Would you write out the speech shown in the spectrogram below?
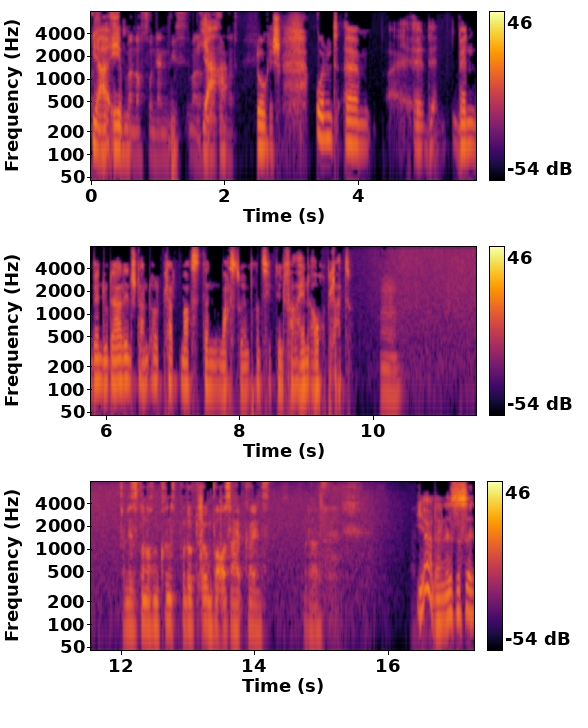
Ja, muss ich eben. immer noch so nennen, wie es immer Ja. hat. Logisch. Und ähm, äh, wenn, wenn du da den Standort platt machst, dann machst du im Prinzip den Verein auch platt. Hm. Dann ist es nur noch ein Kunstprodukt irgendwo außerhalb Kölns. Oder? Ja, dann ist es, dann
